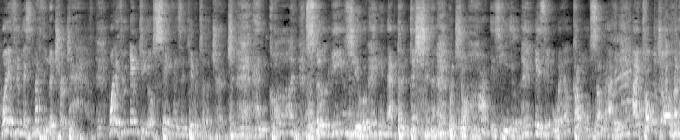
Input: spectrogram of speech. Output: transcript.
What if you miss nothing the church has? What if you empty your savings and give it to the church? And God still leaves you in that condition, but your heart is healed. Is it well? Come on, somebody. I told y'all, and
